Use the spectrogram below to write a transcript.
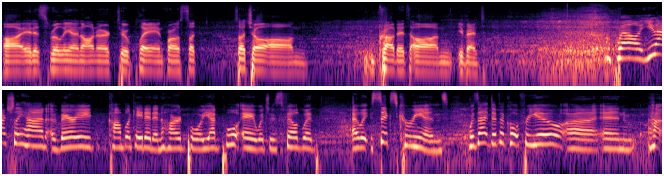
Uh, it is really an honor to play in front of such such a um, crowded um, event. Well, you actually had a very complicated and hard pool. You had Pool A, which was filled with at least six Koreans. Was that difficult for you? Uh, and how,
